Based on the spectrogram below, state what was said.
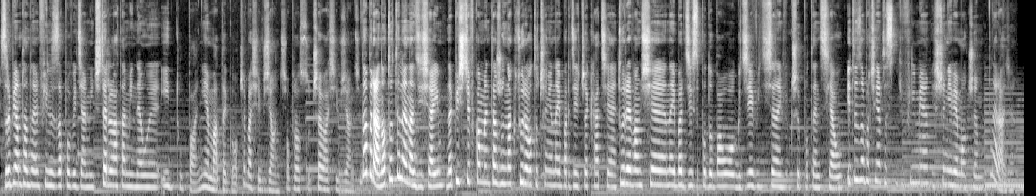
zrobiłam tam ten film z zapowiedziami, 4 lata minęły i dupa, nie ma tego. Trzeba się wziąć, po prostu trzeba się wziąć. Dobra, no to tyle na dzisiaj. Napiszcie w komentarzu, na które otoczenie najbardziej czekacie, które Wam się najbardziej spodobało, gdzie widzicie największy potencjał. I do zobaczenia w następnym filmie. Jeszcze nie wiem o czym. Na razie.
